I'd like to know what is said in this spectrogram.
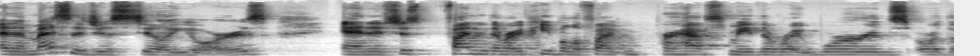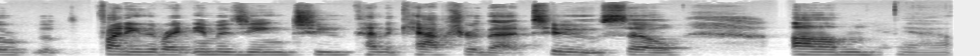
and the message is still yours and it's just finding the right people to find perhaps maybe the right words or the finding the right imaging to kind of capture that too so um yeah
